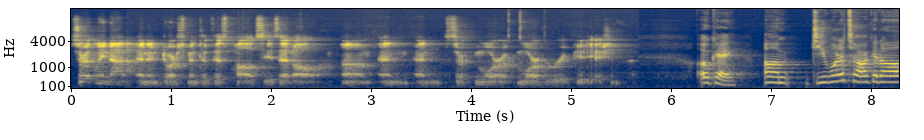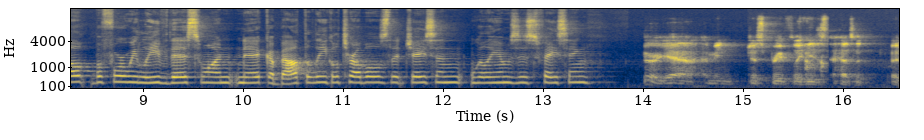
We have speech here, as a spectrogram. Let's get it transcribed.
certainly not an endorsement of his policies at all, um, and and more of more of a repudiation. Okay, um, do you want to talk at all before we leave this one, Nick, about the legal troubles that Jason Williams is facing? Sure. Yeah. I mean, just briefly, he has a, a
